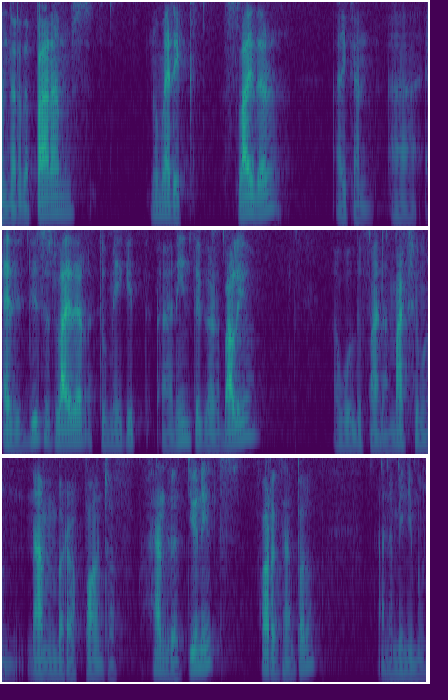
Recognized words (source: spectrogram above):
under the params numeric slider, I can uh, edit this slider to make it an integer value. I will define a maximum number of points of 100 units, for example, and a minimum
